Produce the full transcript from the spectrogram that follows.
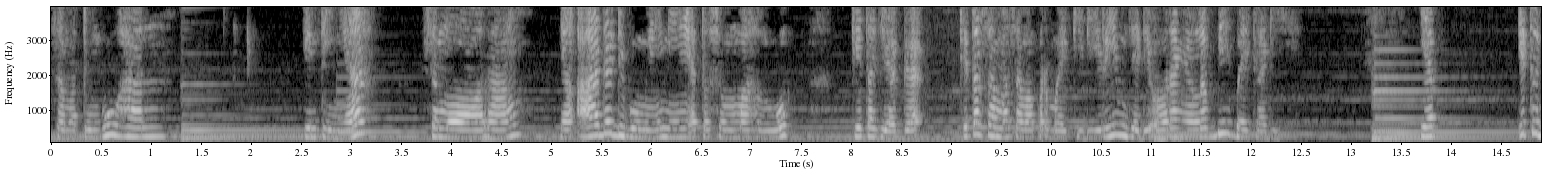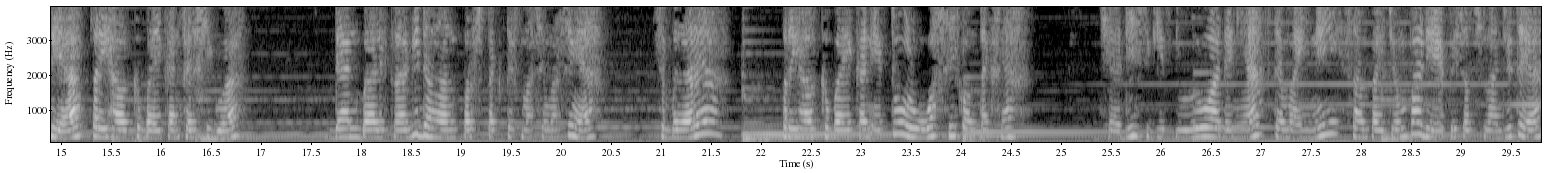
sama tumbuhan. Intinya semua orang yang ada di bumi ini atau semua makhluk kita jaga. Kita sama-sama perbaiki diri menjadi orang yang lebih baik lagi. Yap itu dia perihal kebaikan versi gue dan balik lagi dengan perspektif masing-masing ya. Sebenarnya perihal kebaikan itu luas sih konteksnya. Jadi segitu dulu adanya tema ini. Sampai jumpa di episode selanjutnya ya.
